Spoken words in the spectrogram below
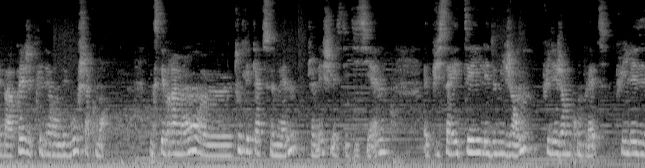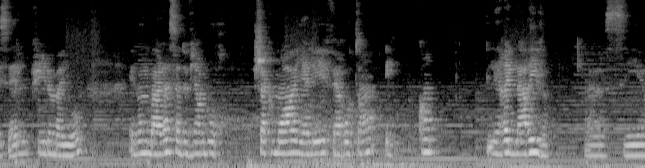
et ben après j'ai pris des rendez-vous chaque mois. Donc c'était vraiment euh, toutes les quatre semaines, j'allais chez l'esthéticienne. Et puis ça a été les demi-jambes, puis les jambes complètes, puis les aisselles, puis le maillot. Et donc bah là ça devient lourd. Chaque mois y aller, faire autant. Et quand les règles arrivent, euh, c'est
